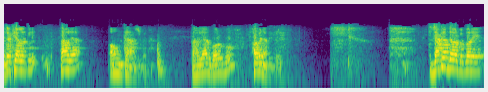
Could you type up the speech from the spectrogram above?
এটা খেয়াল রাখলে তাহলে আর অহংকার আসবে না। তাহলে আর গর্ব হবে না ভিতরে। জাকাত দেওয়ার ব্যাপারে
